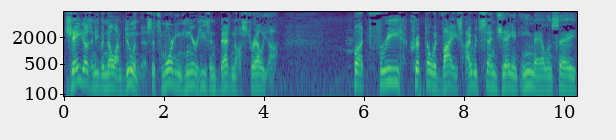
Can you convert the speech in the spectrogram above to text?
Jay doesn't even know I'm doing this. It's morning here. He's in bed in Australia. But free crypto advice, I would send Jay an email and say,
